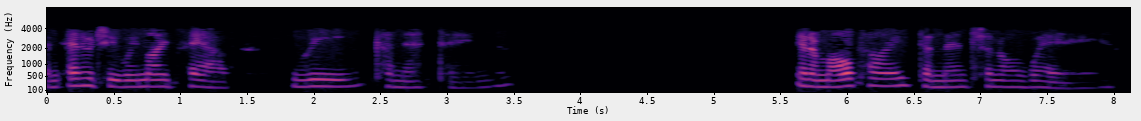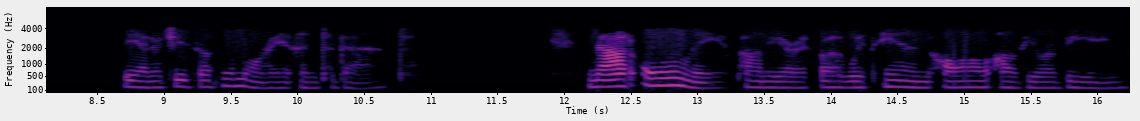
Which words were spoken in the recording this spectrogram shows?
an energy we might say of reconnecting in a multi-dimensional way the energies of Lemuria and Tibet not only upon the earth, but within all of your beings.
